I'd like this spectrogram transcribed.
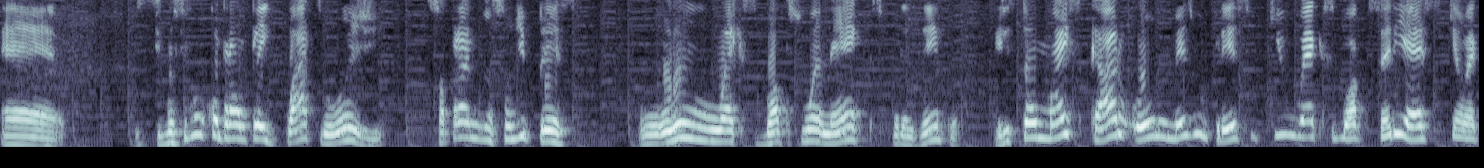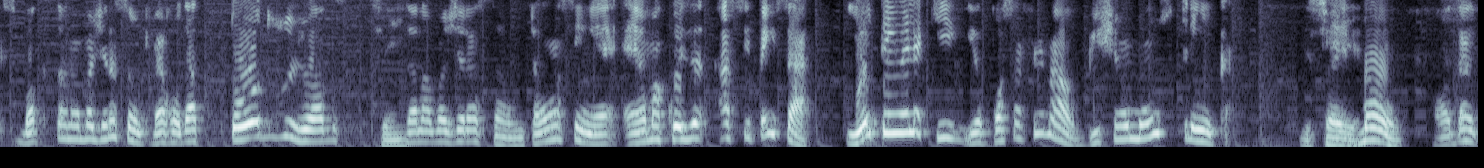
é, se você for comprar um Play 4 hoje, só para noção de preço, ou um Xbox One X, por exemplo, eles estão mais caros ou no mesmo preço que o Xbox Series S, que é o Xbox da nova geração, que vai rodar todos os jogos Sim. da nova geração. Então, assim, é, é uma coisa a se pensar. E eu tenho ele aqui, e eu posso afirmar, o bicho é um monstrinho, cara. Isso aí. É bom, roda,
